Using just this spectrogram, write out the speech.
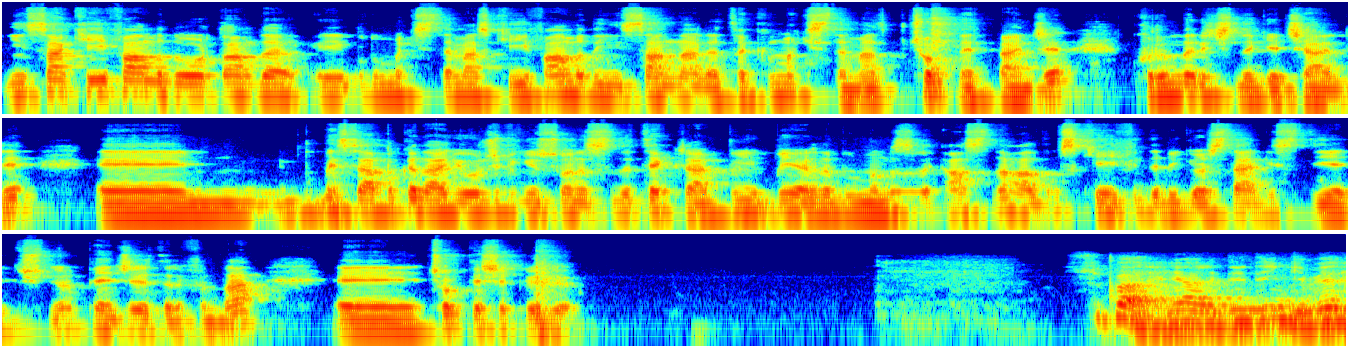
İnsan keyif almadığı ortamda e, bulunmak istemez, keyif almadığı insanlarla takılmak istemez. Bu çok net bence. Kurumlar için de geçerli. E, mesela bu kadar yorucu bir gün sonrasında tekrar bir, bir arada bulmamız aslında aldığımız keyfin de bir göstergesi diye düşünüyorum. Pencere tarafından. E, çok teşekkür ediyorum. Süper. Yani dediğin gibi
